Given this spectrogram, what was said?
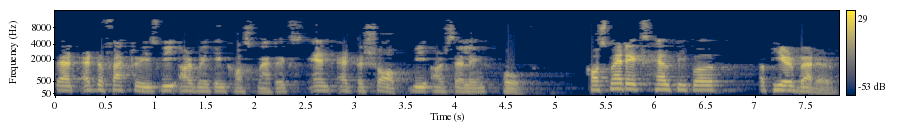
that at the factories we are making cosmetics and at the shop we are selling hope. Cosmetics help people appear better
